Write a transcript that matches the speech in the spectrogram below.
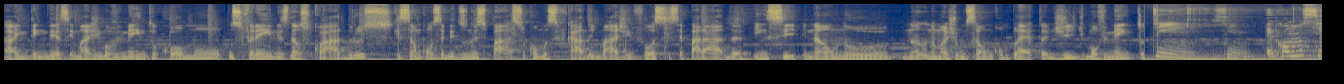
a entender essa imagem em movimento como os frames, né, os quadros que são concebidos no espaço, como se cada imagem fosse separada em si e não no, no numa junção completa de, de movimento. Sim, sim. É como se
